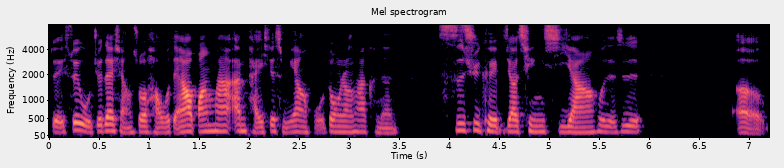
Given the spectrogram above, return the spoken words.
对，所以我就在想说，好，我等下要帮他安排一些什么样的活动，让他可能思绪可以比较清晰啊，或者是呃。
